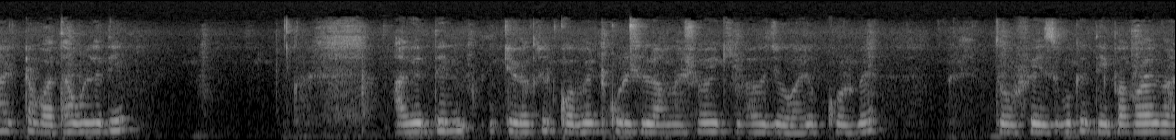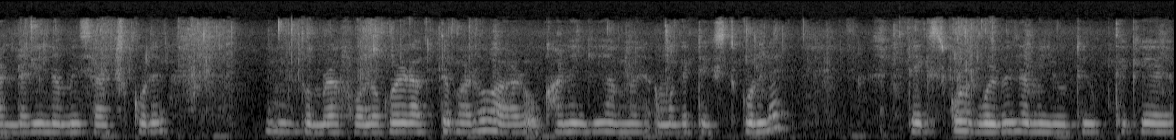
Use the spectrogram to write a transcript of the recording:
আর একটা কথা বলে দিই। আগের দিন কেউ একজন কমেন্ট করেছিল আমার সঙ্গে কীভাবে যোগাযোগ করবে। তো ফেসবুকে দীপা কয়েল ভান্ডারি নামে সার্চ করে তোমরা ফলো করে রাখতে পারো। আর ওখানে গিয়ে আমার, আমাকে টেক্সট করলে। টেক্সট করে বলবে যে আমি ইউটিউব থেকে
